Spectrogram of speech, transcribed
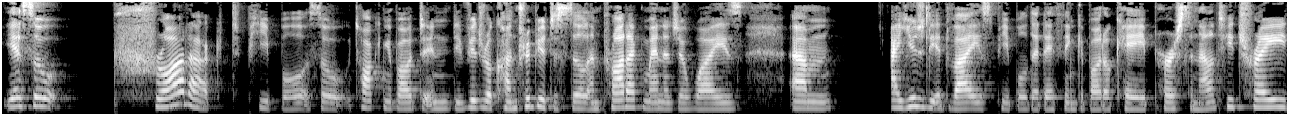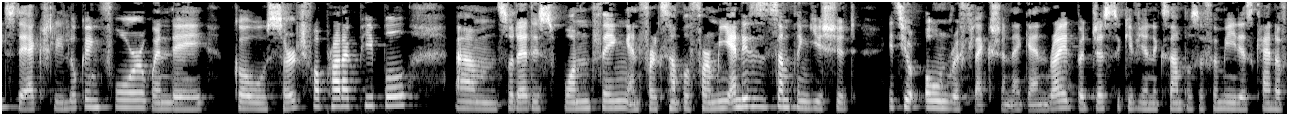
Yeah, so product people, so talking about individual contributors still and product manager wise, um, I usually advise people that they think about, okay, personality traits they're actually looking for when they go search for product people. Um, so that is one thing. And for example, for me, and this is something you should, it's your own reflection again, right? But just to give you an example. So for me, this kind of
